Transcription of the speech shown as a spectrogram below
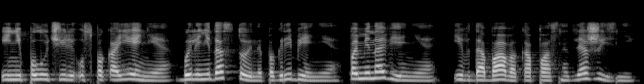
и не получили успокоения, были недостойны погребения, поминовения и вдобавок опасны для жизни.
